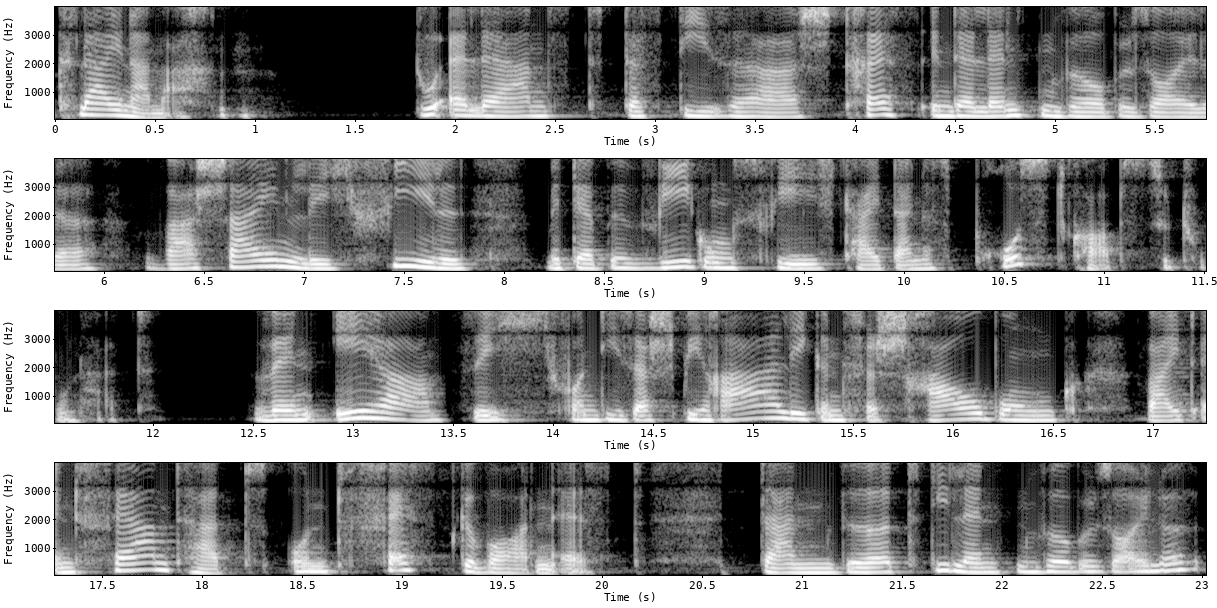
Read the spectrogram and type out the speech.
kleiner machen. Du erlernst, dass dieser Stress in der Lendenwirbelsäule wahrscheinlich viel mit der Bewegungsfähigkeit deines Brustkorbs zu tun hat. Wenn er sich von dieser spiraligen Verschraubung weit entfernt hat und fest geworden ist, dann wird die Lendenwirbelsäule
